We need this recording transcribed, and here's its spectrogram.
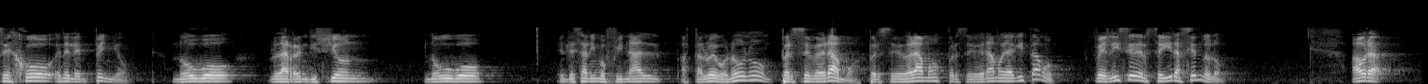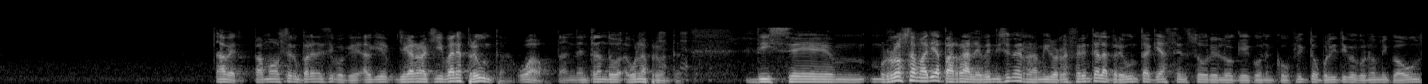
cejó en el empeño, no hubo la rendición, no hubo el desánimo final, hasta luego. No, no, perseveramos, perseveramos, perseveramos y aquí estamos, felices de seguir haciéndolo. Ahora, a ver, vamos a hacer un paréntesis porque alguien, llegaron aquí varias preguntas. Wow, están entrando algunas preguntas. Dice mm, Rosa María Parrales, bendiciones Ramiro, referente a la pregunta que hacen sobre lo que con el conflicto político económico aún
